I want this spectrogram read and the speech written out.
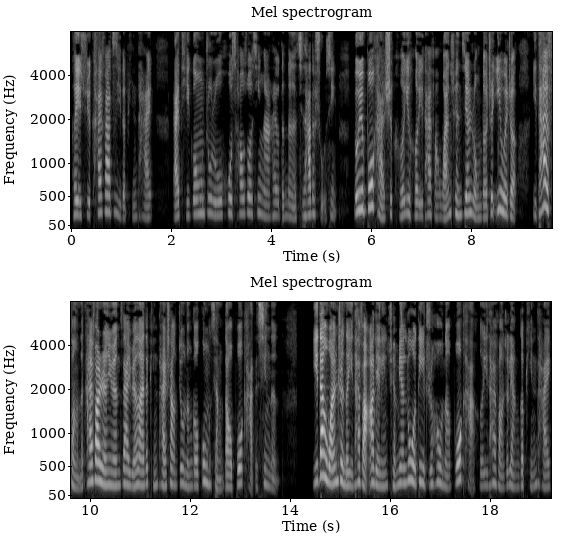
可以去开发自己的平台。来提供诸如互操作性啊，还有等等的其他的属性。由于波卡是可以和以太坊完全兼容的，这意味着以太坊的开发人员在原来的平台上就能够共享到波卡的性能。一旦完整的以太坊2.0全面落地之后呢，波卡和以太坊这两个平台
